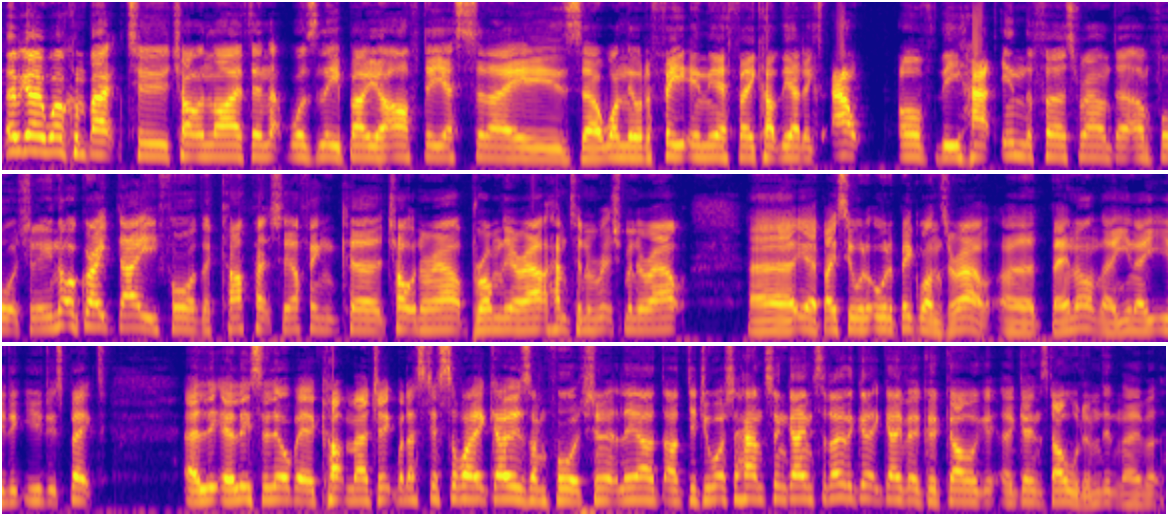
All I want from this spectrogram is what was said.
There we go. Welcome back to Charlton Live. Then that was Lee Bowyer after yesterday's uh, 1 0 defeat in the FA Cup. The Addicks out of the hat in the first round, unfortunately. Not a great day for the Cup, actually. I think uh, Charlton are out, Bromley are out, Hampton and Richmond are out. Uh, yeah, basically all the, all the big ones are out, uh, Ben, aren't they? You know, you'd, you'd expect at least a little bit of cup magic, but that's just the way it goes, unfortunately. I, I, did you watch the Hampton game today? They gave it a good goal against Oldham, didn't they? But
